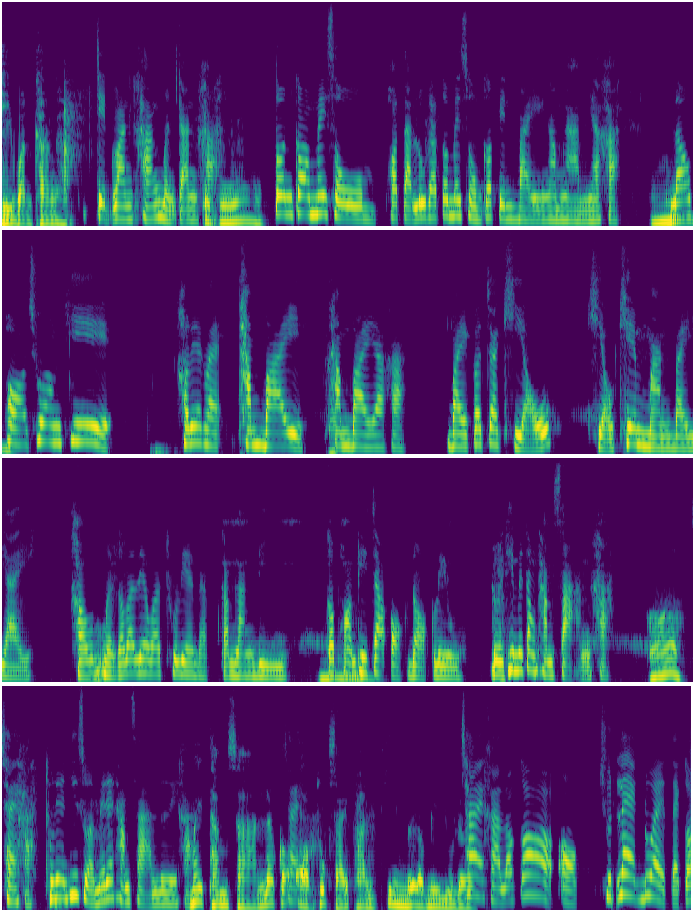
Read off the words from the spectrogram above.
กี่วันครั้งครับเจ็ดวันครั้งเหมือนกันค่ะโอ้โหต้นก็ไม่โทรมพอตัดลูกแล้วต้นไม่โทรมก็เป็นใบงามๆเนี้ยค่ะ แล้วพอช่วงที่เขาเรียกอะไรทำใบครับทำใบอะค่ะ ใบก็จะเขียวเขียวเข้มมันใบใหญ่ เขาเหมือนกับว่าเรียกว่าทุเรียนแบบกำลังดี ก็พร้อมที่จะออกดอกเร็ว โดยที่ไม่ต้องทำสารค่ะอ๋อใช่ค่ะ ทุเรียนที่สวนไม่ได้ทำสารเลยค่ะ ไม่ทำสารแล้วก็ใช่ออกค่ะทุกสายพันธุ์ที่เรามีอยู่เลย ใช่ค่ะ แล้วก็ออกชุดแรกด้วย แต่ก็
